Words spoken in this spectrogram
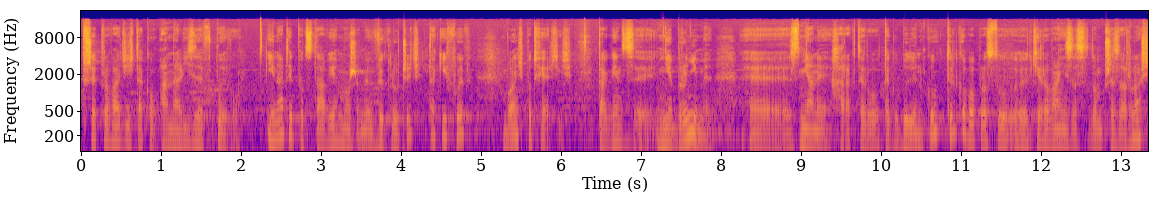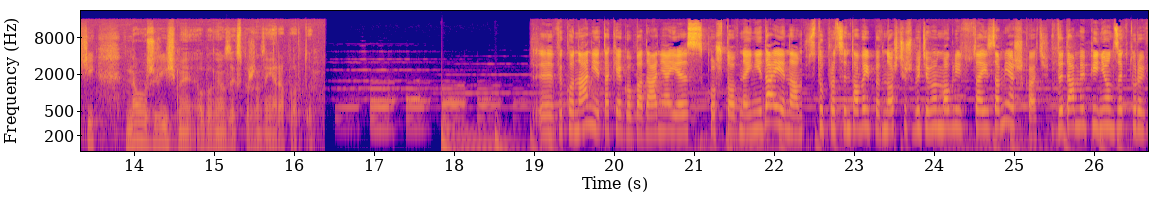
przeprowadzić taką analizę wpływu. I na tej podstawie możemy wykluczyć taki wpływ bądź potwierdzić. Tak więc e, nie bronimy e, zmiany charakteru tego budynku, tylko po prostu kierowani zasadą przezorności nałożyliśmy obowiązek sporządzenia raportu. Y, wykonanie takiego badania jest kosztowne i nie daje nam stuprocentowej pewności, że będziemy mogli tutaj zamieszkać. Wydamy pieniądze, których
